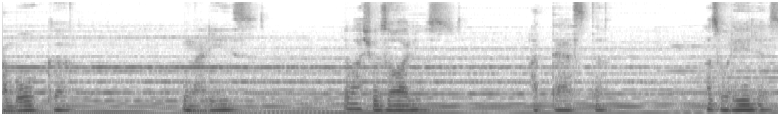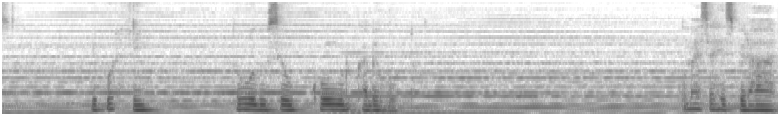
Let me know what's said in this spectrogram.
a boca, o nariz, relaxe os olhos, a testa, as orelhas e por fim todo o seu couro cabeludo. Comece a respirar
